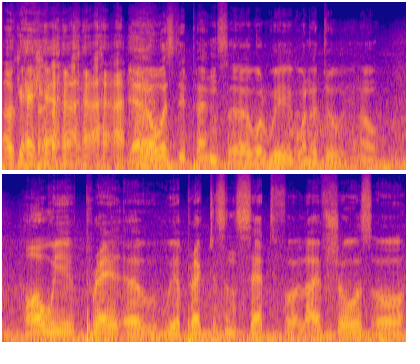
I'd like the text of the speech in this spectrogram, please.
Okay. Yeah, it always depends uh, what we want to do, you know. Or we pray, uh, we are practicing set for live shows, or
